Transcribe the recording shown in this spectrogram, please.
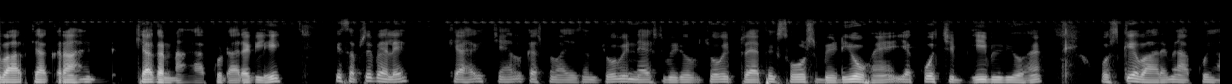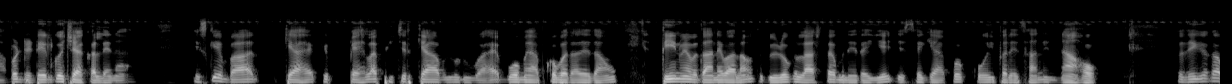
बाद क्या करा है, क्या करना है आपको डायरेक्टली कि सबसे पहले क्या है कि चैनल कस्टमाइजेशन, जो भी नेक्स्ट वीडियो, जो भी ट्रैफ़िक सोर्स वीडियो हैं या कुछ भी वीडियो हैं, उसके बारे में आपको यहाँ पर डिटेल को चेक कर लेना है। इसके बाद क्या है कि पहला फीचर क्या अपलोड हुआ है, वो मैं आपको बता देता हूँ। तीन में बताने वाला हूँ तो वीडियो को लास्ट तक बने रहिए, जिससे कि आपको कोई परेशानी ना हो। तो देखिएगा,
